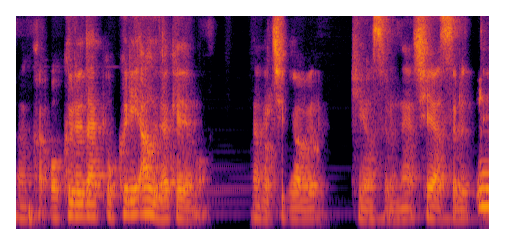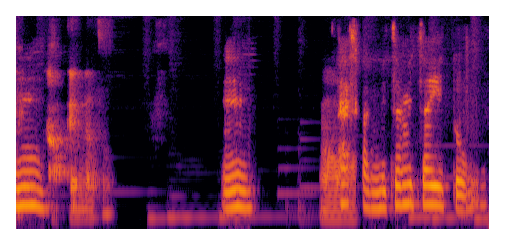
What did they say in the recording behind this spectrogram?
なんか送るだけ、送り合うだけでも、なんか違う気がするね。シェアするっていう観点だと。うん。あー確かにめちゃめちゃいいと思う。ね、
